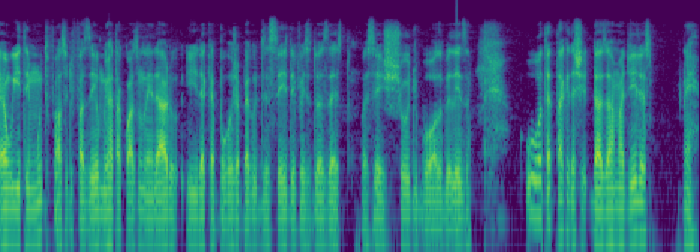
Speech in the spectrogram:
é um item muito fácil de fazer. O meu já tá quase no lendário. E daqui a pouco eu já pego 16 de defesa do exército. Vai ser show de bola, beleza? O outro ataque das, das armadilhas. É,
